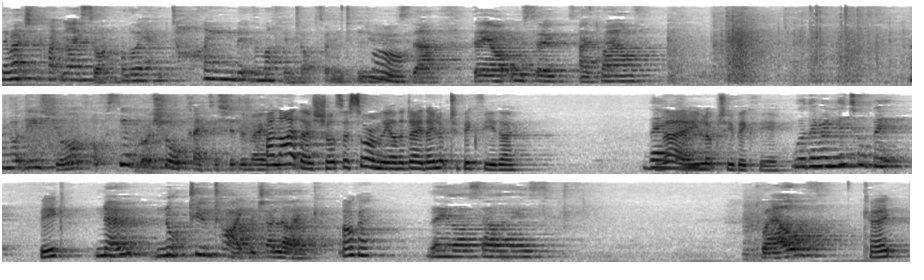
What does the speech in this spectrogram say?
they're actually quite nice on, although I have a tiny bit of a muffin top, so I need to lose Oh. that. They are also size 12. I've got these shorts. Obviously, I've got a short fetish at the moment. I like those shorts. I saw them the other day. They look too big for you, though. They're, They um, look too big for you. Well, they're a little bit. Big? No, not too tight, which I like. Okay. They are size 12. Okay.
